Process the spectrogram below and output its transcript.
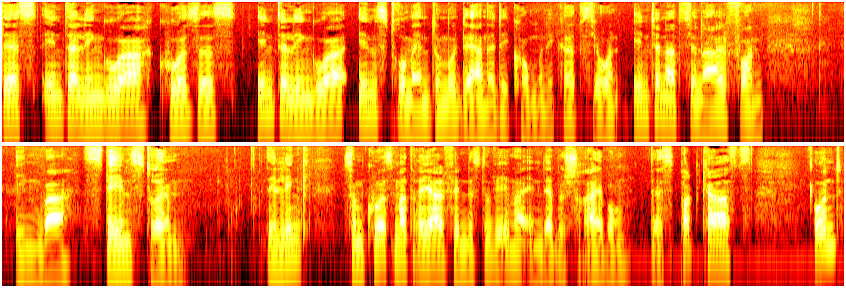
des Interlingua Kurses Interlingua Instrumento Moderne de Kommunikation international von Ingvar Steenström. Den Link zum Kursmaterial findest du wie immer in der Beschreibung des Podcasts. Und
